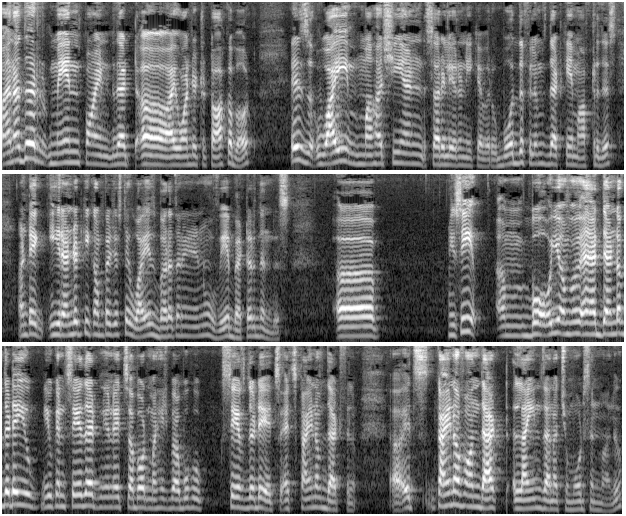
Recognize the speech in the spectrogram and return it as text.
another main point that I wanted to talk about is why Maharshi and Sarileru Neekevvaru? Both the films that came after this అంటే ఈ రెండిటికి కంపేర్ చేస్తే వై ఇస్ భరత్ అని నేను way better than this you see um, bo- you um, at the end of the day, you, you can say that you know it's about Mahesh Babu who saves the day. It's it's kind of that film. Uh, it's kind of on that lines and a Chumod Malu.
